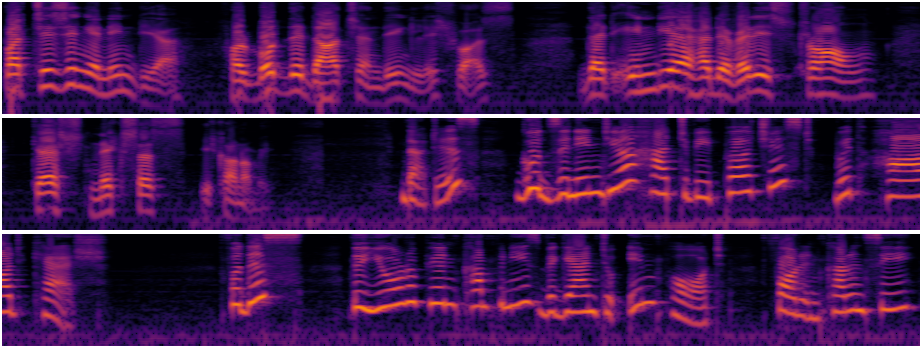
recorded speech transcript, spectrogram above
purchasing in India for both the Dutch and the English was that India had a very strong cash nexus economy. That is, goods in India had to be purchased with hard cash. For this, the European companies began to import foreign currency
